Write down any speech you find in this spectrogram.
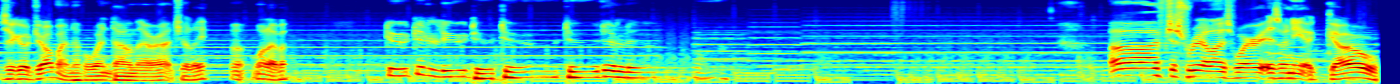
It's a good job I never went down there, actually. But whatever. Do do do do do do do do. Oh, I've just realised where it is I need to go.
